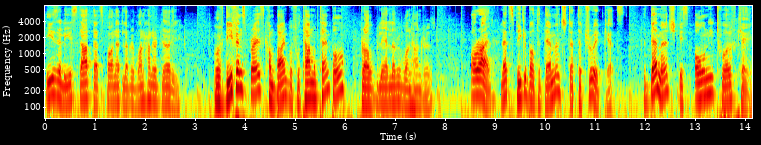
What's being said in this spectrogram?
easily start that spawn at level 130. With defense brace combined with Utamo Tempo, probably at level 100. Alright, let's speak about the damage that the druid gets. The damage is only 12k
